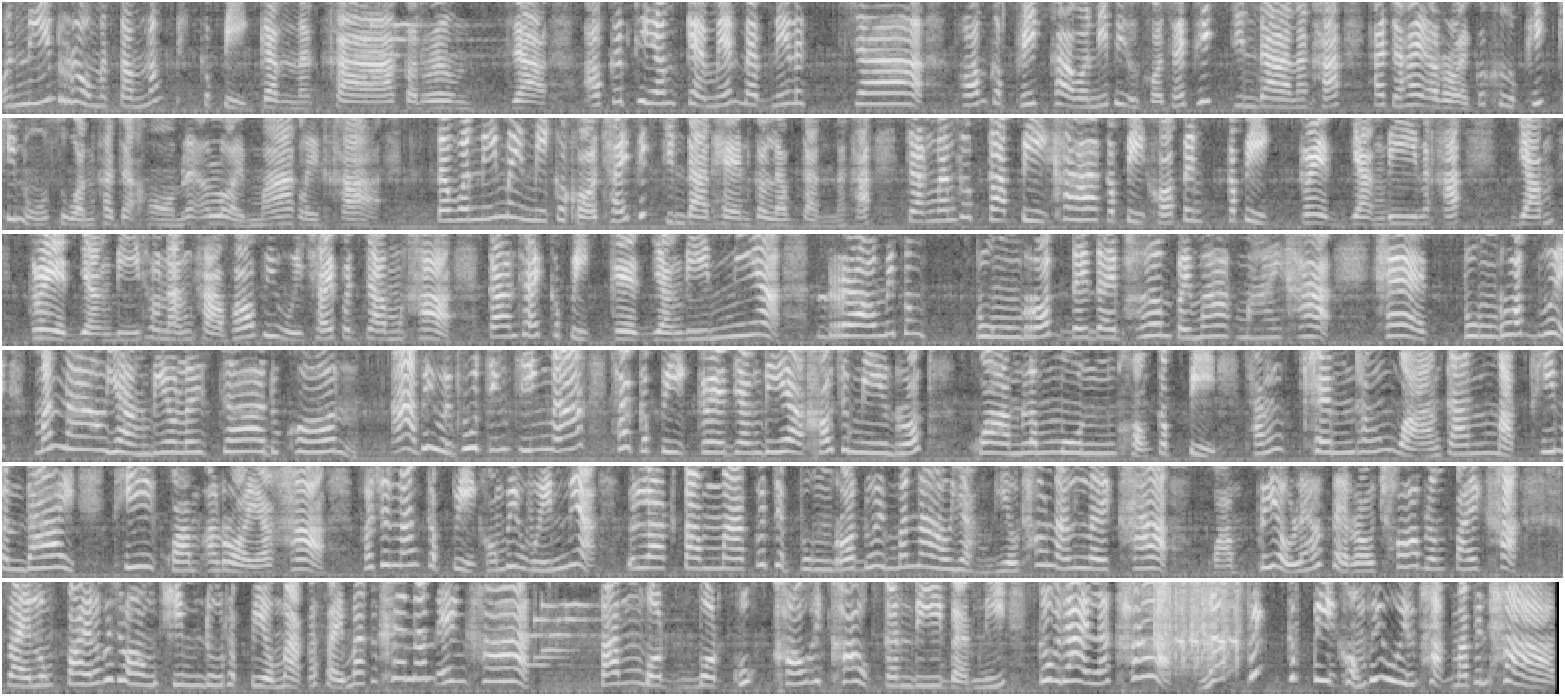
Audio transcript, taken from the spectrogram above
วันนี้เรามาตำน้ำพริกกะปิกันนะคะ ก็เริ่มจากเอากระเทียมแกะเม็ดแบบนี้เลยจ้า พร้อมกับพริกค่ะ วันนี้พี่อุ๋ยขอใช้พริกจินดานะคะ ถ้าจะให้อร่อยก็คือพริกขี้หนูสวนค่ะจะหอมและอร่อยมากเลยค่ะ แต่วันนี้ไม่มีก็ขอใช้พริกจินดาแทนก็แล้วกันนะคะ จากนั้นก็กะปิค่ะกะปิขอเป็นกะปิ เกรดอย่างดีนะคะ ย้ำเกรดอย่างดีเท่านั้นค่ะ เพราะพี่อุ๋ยใช้ประจำค่ะ การใช้กะปิเกรดอย่างดีเนี่ย เราไม่ต้องปรุงรสใด ๆ เพิ่มไปมากมายค่ะ แค่ปรุงรสด้วยมะนาวอย่างเดียวเลยจ้าทุกคนอะพี่อุ๋ยพูดจริง ๆ นะ ถ้ากะปิเกรดอย่างดีอะเขาจะมีรส ความละมุนของกะปิ ทั้งเค็มทั้งหวานการหมักที่มันได้ที่ความอร่อยอะค่ะ เพราะฉะนั้นกะปิของพี่วินเนี่ยเวลาตำมาก็จะปรุงรสด้วยมะนาวอย่างเดียวเท่านั้นเลยค่ะความเปรี้ยวแล้วแต่เราชอบลงไปค่ะ ใส่ลงไปแล้วก็จะลองชิมดูถ้าเปรี้ยวมากก็ใส่มากก็แค่นั้นเองค่ะตำบดบดคลุกเคล้าให้เข้ากันดีแบบนี้ก็ได้แล้วค่ะน้ำพริกกะปิของพี่อุ๋ยผักมาเป็นถาด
